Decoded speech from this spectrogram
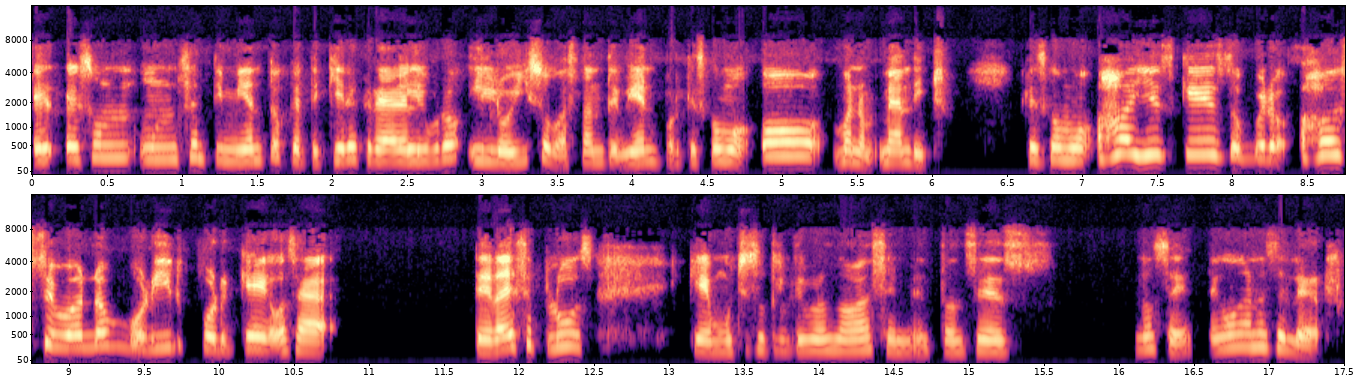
e, es, un, sentimiento que te quiere crear el libro y lo hizo bastante bien, porque es como, oh, bueno, me han dicho, que es como, ay, es que eso, pero oh, se van a morir, ¿por qué? O sea, te da ese plus que muchos otros libros no hacen. Entonces, no sé, tengo ganas de leerlo.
